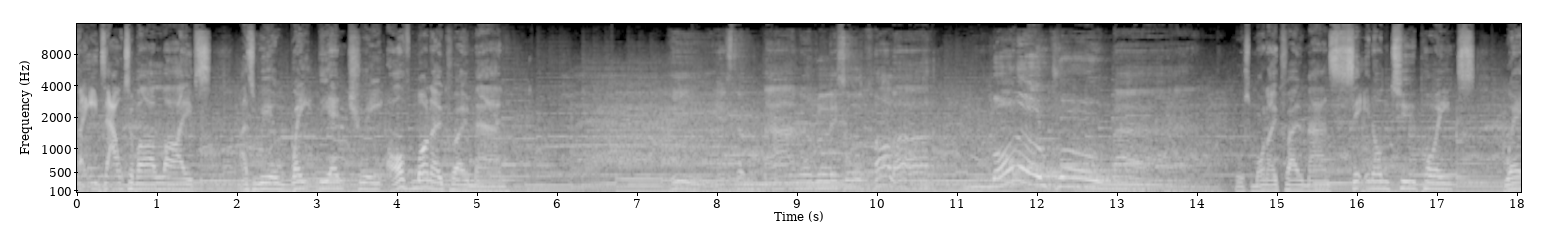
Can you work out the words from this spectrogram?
fades out of our lives as we await the entry of Monochrome Man. He is the man of little colour, Monochrome Man. Of course, Monochrome Man sitting on two points, where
